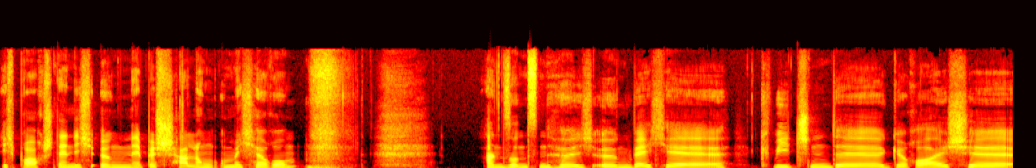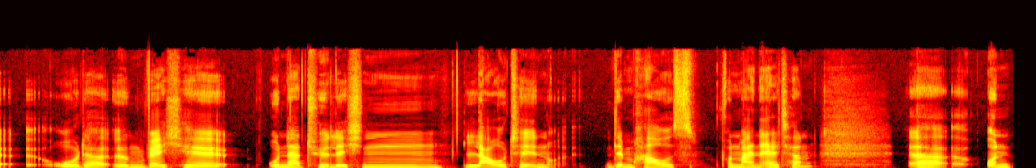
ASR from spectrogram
Ich brauche ständig irgendeine Beschallung um mich herum. Ansonsten höre ich irgendwelche quietschende Geräusche oder irgendwelche unnatürlichen Laute in dem Haus von meinen Eltern. Äh, und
